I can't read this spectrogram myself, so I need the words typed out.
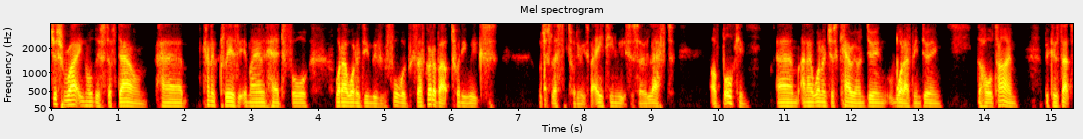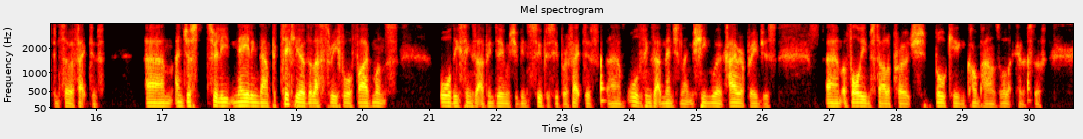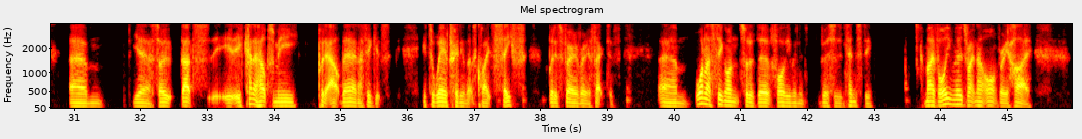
just writing all this stuff down uh, kind of clears it in my own head for what I want to do moving forward because I've got about 20 weeks, or just less than 20 weeks, about 18 weeks or so left of bulking um, and I want to just carry on doing what I've been doing the whole time because that's been so effective. Um, and just really nailing down, particularly over the last three, four, five months, all these things that I've been doing, which have been super, super effective. Um, all the things that I mentioned, like machine work, higher rep ranges, um, a volume style approach, bulking, compounds, all that kind of stuff. Um, yeah, so that's it, it kind of helps me put it out there, and I think it's it's a way of training that's quite safe, but it's very, very effective. Um, one last thing on sort of the volume versus intensity. My volume loads right now aren't very high.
